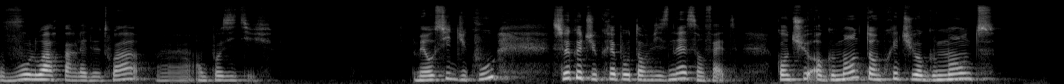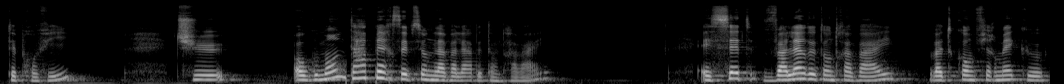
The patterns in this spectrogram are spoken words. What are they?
vouloir parler de toi euh, en positif. Mais aussi, du coup, ce que tu crées pour ton business, en fait. Quand tu augmentes ton prix, tu augmentes tes profits, tu augmente ta perception de la valeur de ton travail. Et cette valeur de ton travail va te confirmer que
